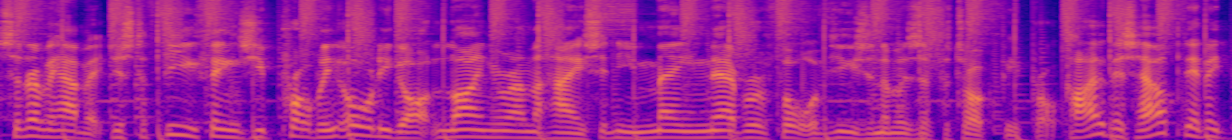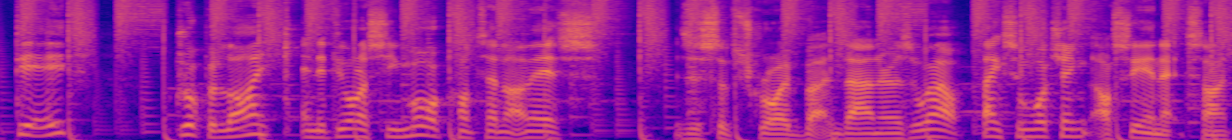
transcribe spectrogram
So there we have it, just a few things you probably already got lying around the house and you may never have thought of using them as a photography prop. I hope this helped, if it did, drop a like and if you want to see more content like this, there's a subscribe button down there as well. Thanks for watching, I'll see you next time.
